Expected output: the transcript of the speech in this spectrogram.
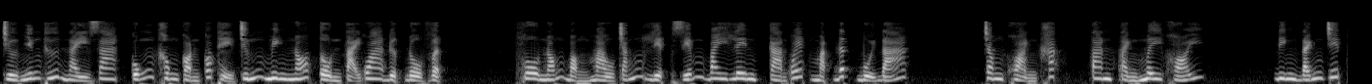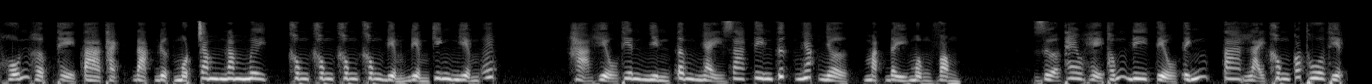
Trừ những thứ này ra cũng không còn có thể chứng minh nó tồn tại qua được đồ vật. Khô nóng bỏng màu trắng liệt diễm bay lên càn quét mặt đất bụi đá. Trong khoảnh khắc, tan tành mây khói. Đinh đánh chết hỗn hợp thể tà thạch đạt được 150, không không không không điểm điểm kinh nghiệm ếp Hạ Hiểu Thiên nhìn tâm nhảy ra tin tức nhắc nhở, mặt đầy mộng vòng. Dựa theo hệ thống đi tiểu tính, ta lại không có thua thiệt,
